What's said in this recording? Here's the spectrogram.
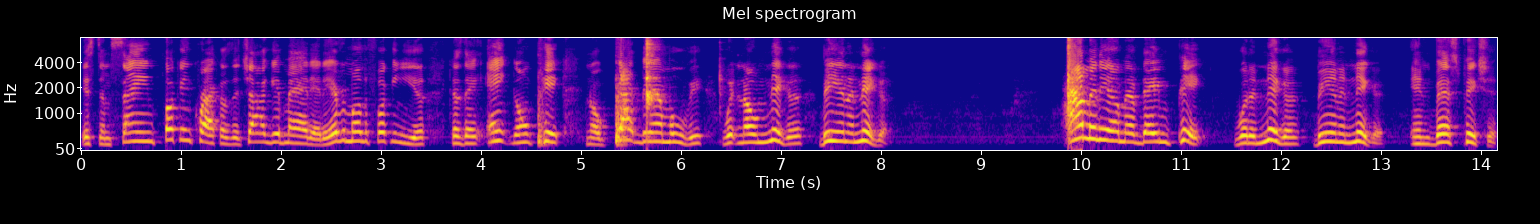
It's them same fucking crackers that y'all get mad at every motherfucking year because they ain't gonna pick no goddamn movie with no nigga being a nigga. How many of them have they picked with a nigga being a nigga in Best Picture?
